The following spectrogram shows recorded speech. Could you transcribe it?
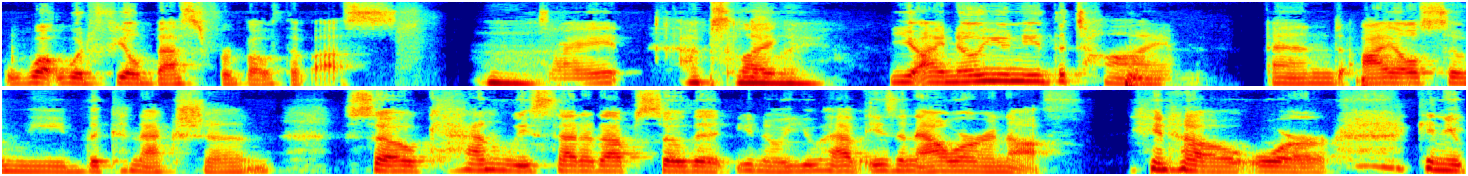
what would feel best for both of us? Mm. Right? Absolutely. Like, you, I know you need the time and I also need the connection. So can we set it up so that, you know, you have is an hour enough? you know or can you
